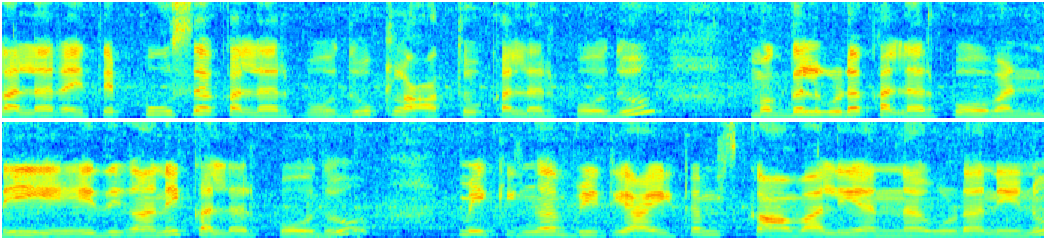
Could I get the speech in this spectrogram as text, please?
కలర్ అయితే పూస కలర్ పోదు క్లాత్ కలర్ పోదు. మొగ్గలు కూడా కలర్ పోవండి. ఏది కానీ కలర్ పోదు. మీకు ఇంకా వీటి ఐటమ్స్ కావాలి అన్నా కూడా నేను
